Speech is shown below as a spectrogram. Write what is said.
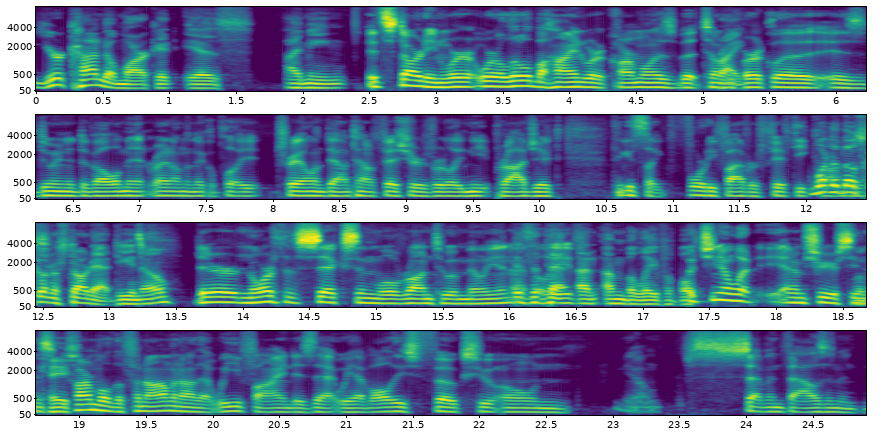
Your condo market is, I mean, it's starting. We're we're a little behind where Carmel is, but Tony Right. Birkla is doing a development right on the Nickel Plate Trail in downtown Fishers. Really neat project. I think it's like forty five or fifty. what are those going to start at? Do you know? They're north of six and will run to a million. Isn't I believe. that un- unbelievable? But you know what? And I'm sure you're seeing this in Carmel. The phenomenon that we find is that we have all these folks who own, you know, seven thousand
